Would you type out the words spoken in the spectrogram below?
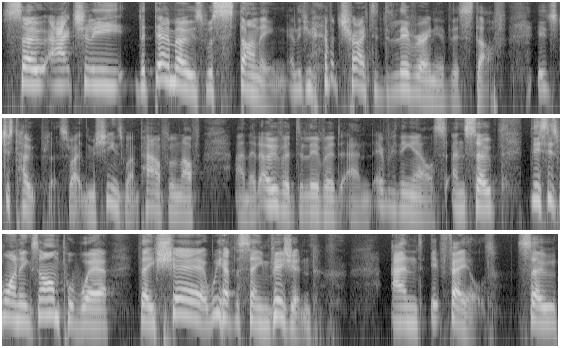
So actually, the demos were stunning. And if you ever try to deliver any of this stuff, it's just hopeless, right? The machines weren't powerful enough, and they'd over-delivered and everything else. And so this is one example where they share, we have the same vision, and it failed. So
